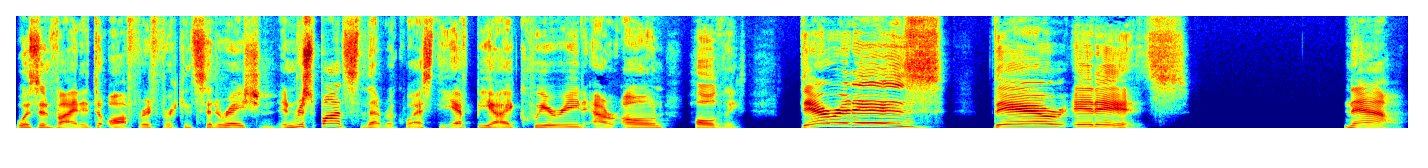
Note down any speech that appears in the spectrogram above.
was invited to offer it for consideration. In response to that request, the FBI queried our own holdings. There it is. There it is. Now,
